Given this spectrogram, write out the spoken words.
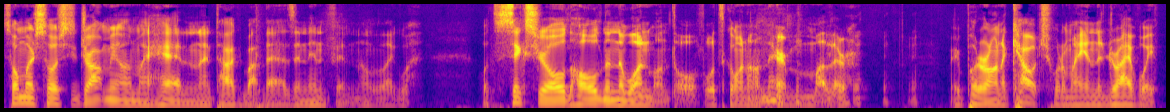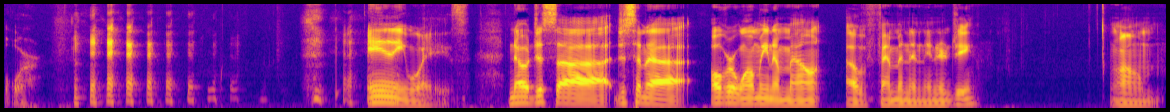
So much so she dropped me on my head, and I talked about that as an infant. I was like, "What? What's a six-year-old holding the one-month-old? What's going on there, mother?" Maybe put her on a couch. What am I in the driveway for? Anyways, no, just uh, just an uh, overwhelming amount of feminine energy, um,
